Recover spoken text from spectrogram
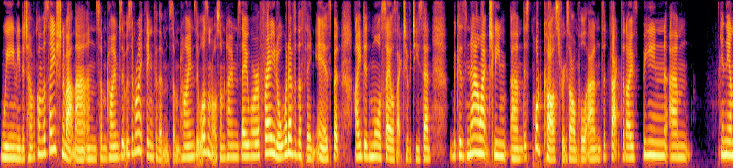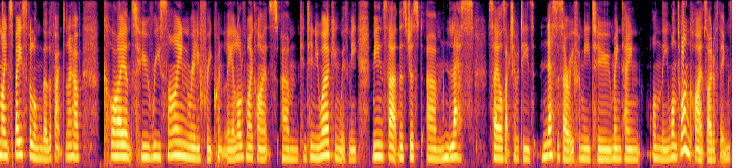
we needed to have a conversation about that. And sometimes it was the right thing for them, sometimes it wasn't, or sometimes they were afraid, or whatever the thing is. But I did more sales activities then because now, actually, um, this podcast, for example, and the fact that I've been um, in the online space for longer, the fact that I have clients who re-sign really frequently, a lot of my clients um, continue working with me, means that there's just um, less sales activities necessary for me to maintain on the one to one client side of things,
